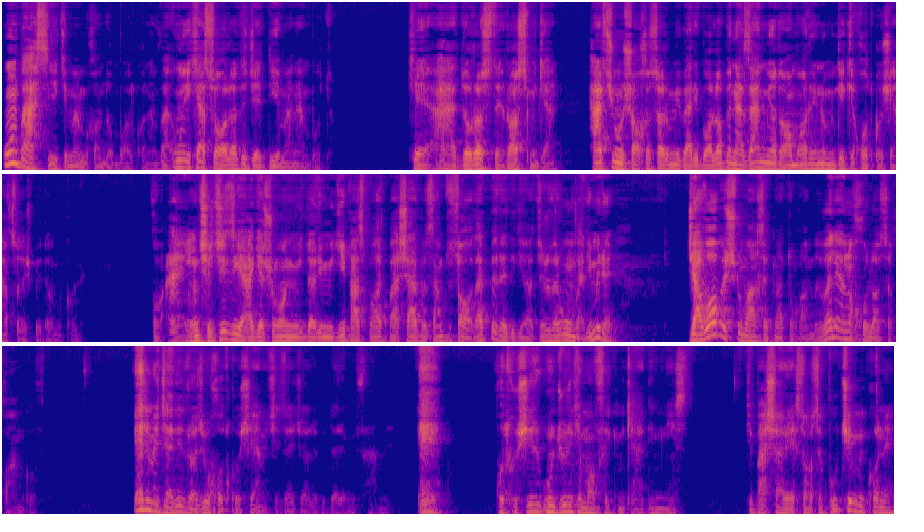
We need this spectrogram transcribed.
اون بحثیه که من می‌خوام دنبال کنم و اون یکی از سوالات جدی منم بود که درست راست میگن. هرچی اون شاخص ها رو می‌بری بالا به نظر میاد آمار اینو میگه که خودکشی افزایش پیدا می‌کنه. خب این چه چیزی اگه شما میداری میگی پس باید بشر به سمت سعادت بره دیگه چرا داره اونوری میره. جوابش رو من خدمتتون خواهم داد ولی الان خلاصه خواهم گفت. علم جدید راجع به خودکشی همه چیزای جالبی داره می‌فهمه. خودکشی اونجوری که ما فکر می‌کردیم نیست که بشر احساس پوچی می‌کنه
